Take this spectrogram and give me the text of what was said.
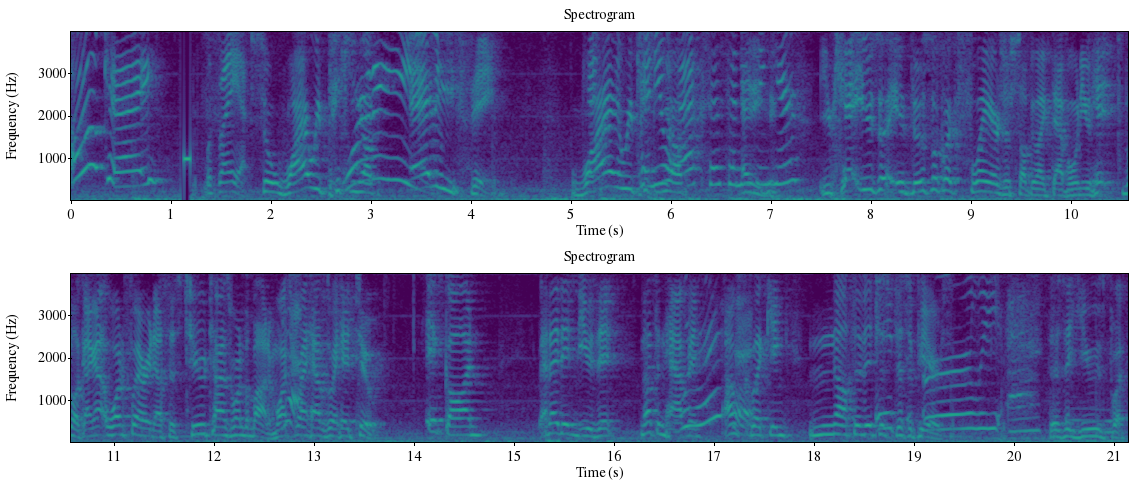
okay. What's that? So why are we picking What up anything? Why Can- are we picking up? can you up access anything here? You can't use it. Those look like flares or something like that. But when you hit, look, I got one flare right now. It says two times one at the bottom. Watch Yeah. what happens when I hit two. It gone. And I didn't use it. Nothing happened. I'm it? clicking. Nothing. It just It's disappears. Early access. There's a use, but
